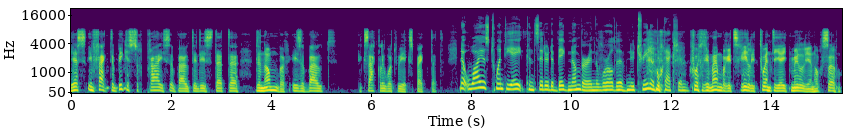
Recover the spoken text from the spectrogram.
Yes, in fact, the biggest surprise about it is that uh, the number is about exactly what we expected. Now, why is 28 considered a big number in the world of neutrino detection? Well, remember, it's really 28 million or so.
